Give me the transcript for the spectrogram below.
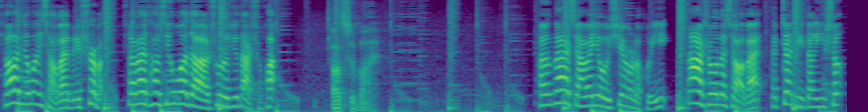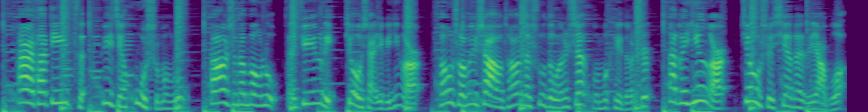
乔姐问小白没事吧？小白掏心窝的说了句大实话：“I'll survive。”很快，小白又陷入了回忆。那时候的小白在战地当医生，那是他第一次遇见护士梦露。当时的梦露在军营里救下一个婴儿，从手臂上同样的数字纹身，我们可以得知，那个婴儿就是现在的亚伯。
